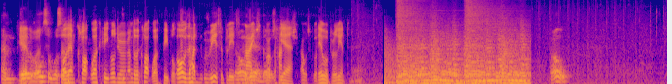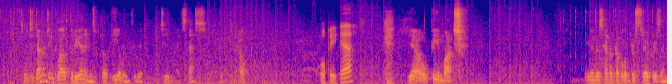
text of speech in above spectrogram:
And Yeah, there they were. also was Or a, oh, them Clockwork people. Do you remember the Clockwork people? Oh, they had razor blades, Oh, knives. yeah, that was handy. yeah. That was good. They were brilliant. Oh. So it's a damaging cloud to the enemies without healing to the teammates. That's good to know. OP. Yeah. Yeah, OP much. You can just have a couple of berserkers and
